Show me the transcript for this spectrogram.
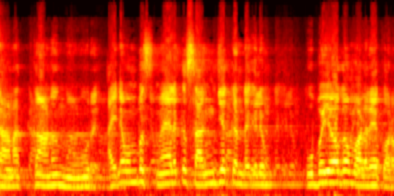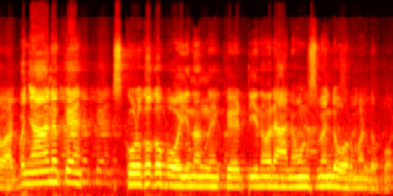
കണക്കാണ് നൂറ്. അതിന് മുമ്പ് മേലക്ക് സംഖ്യക്ക് ഉണ്ടെങ്കിലും ഉപയോഗം വളരെ കുറവാണ്. ഇപ്പം ഞാനൊക്കെ സ്കൂൾക്കൊക്കെ പോയി നിന്ന് കേട്ടിരുന്ന ഒരു അനൗൺസ്മെന്റ് ഓർമ്മ ഉണ്ട് ഇപ്പോൾ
